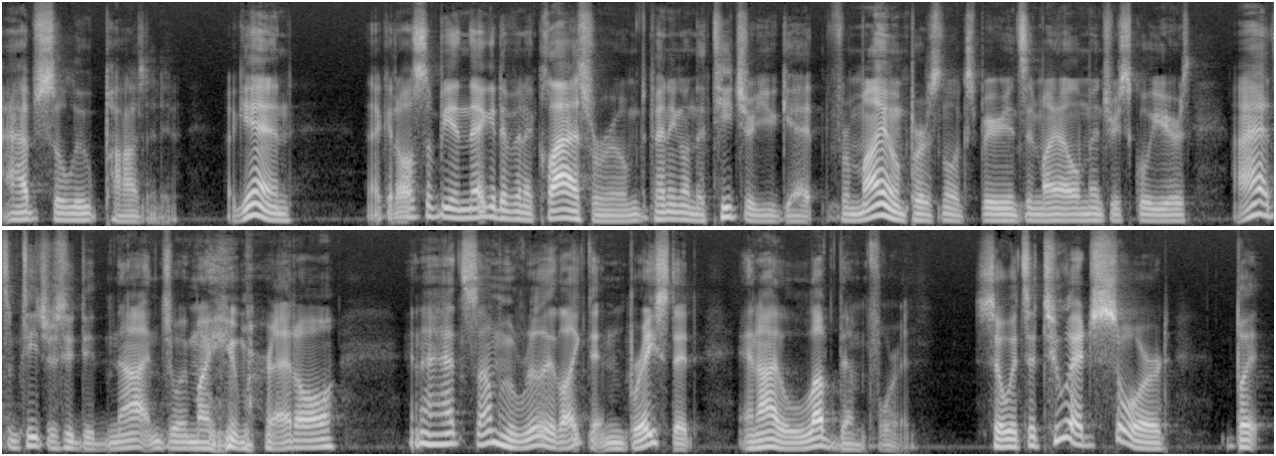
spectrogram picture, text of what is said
absolute positive. Again, that could also be a negative in a classroom depending on the teacher you get. From my own personal experience in my elementary school years, I had some teachers who did not enjoy my humor at all, and I had some who really liked it and embraced it and I loved them for it. So it's a two edged sword, but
